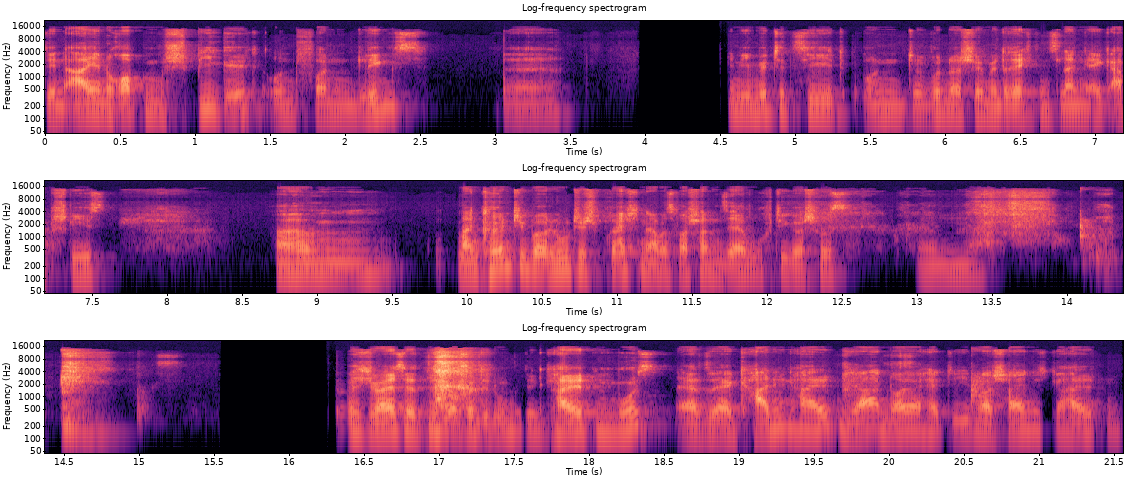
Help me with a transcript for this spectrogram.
den Arjen Robben spiegelt und von links äh, in die Mitte zieht und wunderschön mit rechts ins lange Eck abschließt. Ähm, man könnte über Lute sprechen, aber es war schon ein sehr wuchtiger Schuss. Ähm, ich weiß jetzt nicht, ob er den unbedingt halten muss. Also er kann ihn halten, ja. Neuer hätte ihn wahrscheinlich gehalten.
